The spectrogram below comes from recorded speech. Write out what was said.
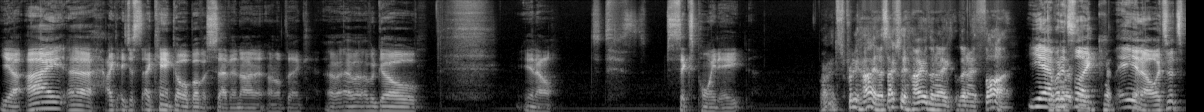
Yeah, I, uh, I, I just I can't go above a seven on it. I don't think. I, I, I would go. You know, six point eight. All right, it's pretty high. That's actually higher than I than I thought. Yeah, but it's like you know, it's it's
